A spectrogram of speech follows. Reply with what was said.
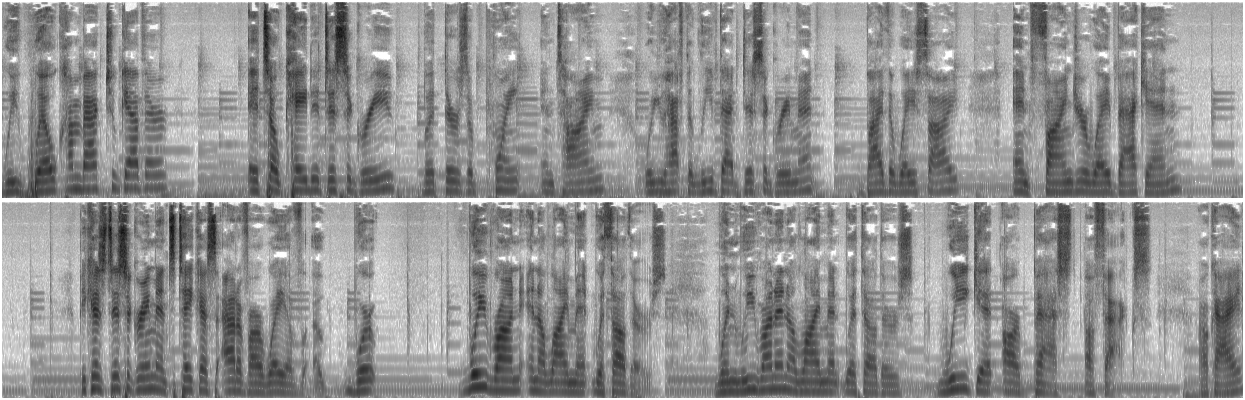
we will come back together it's okay to disagree, but there's a point in time where you have to leave that disagreement by the wayside and find your way back in. Because disagreements take us out of our way of uh, we're, we run in alignment with others. When we run in alignment with others, we get our best effects. Okay?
